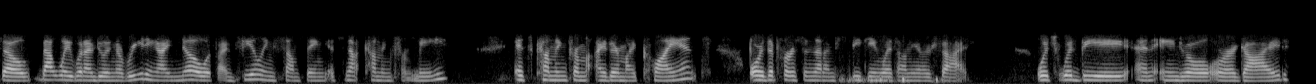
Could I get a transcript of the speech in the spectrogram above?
So that way, when I'm doing a reading, I know if I'm feeling something, it's not coming from me. It's coming from either my client or the person that I'm speaking with on the other side, which would be an angel or a guide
